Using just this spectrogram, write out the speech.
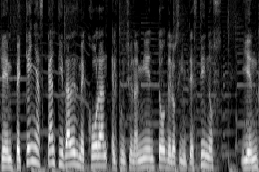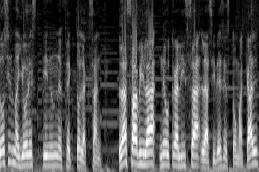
que en pequeñas cantidades mejoran el funcionamiento de los intestinos y en dosis mayores tienen un efecto laxante. La sábila neutraliza la acidez estomacal,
